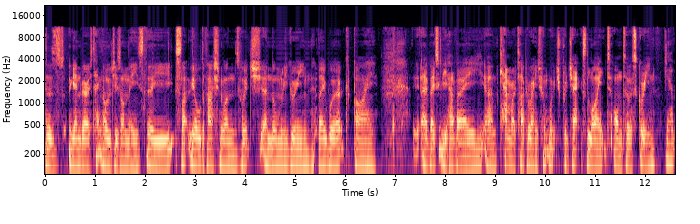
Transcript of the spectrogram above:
There's, again, various technologies on these. The slightly older fashioned ones, which are normally green, they work by uh, basically have a um, camera type arrangement which projects light onto a screen. Yep.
